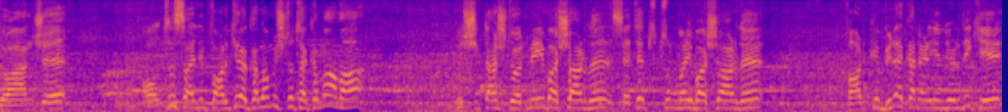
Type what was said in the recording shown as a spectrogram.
Doğancı 6 sayılık farkı yakalamıştı takımı ama Beşiktaş dönmeyi başardı. Sete tutunmayı başardı. Farkı 1'e kadar indirdi ki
